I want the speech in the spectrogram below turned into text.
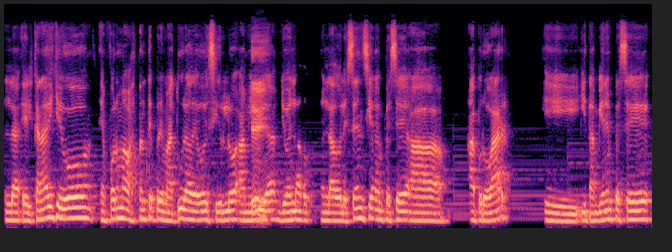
el cannabis llegó en forma bastante prematura, debo decirlo, a mi vida. Yo en la, en la adolescencia empecé a, a probar y, también empecé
